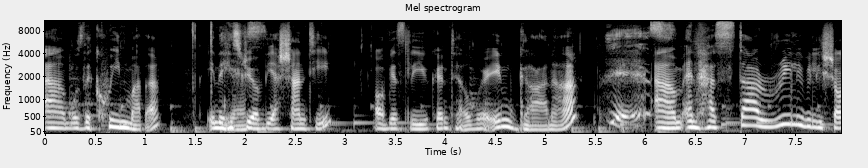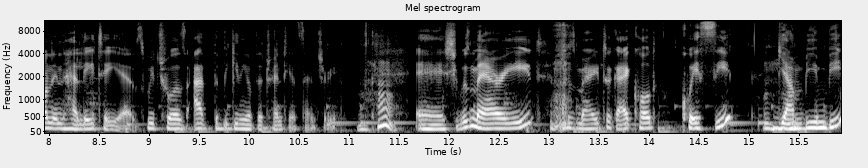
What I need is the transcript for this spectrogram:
um, was the queen mother in the history Yes. of the Ashanti. Obviously, you can tell we're in Ghana. Yes. Um, and her star really, really shone in her later years, which was at the beginning of the 20th century. Uh, she was married. She was married to a guy called Kwesi Gyambibi.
